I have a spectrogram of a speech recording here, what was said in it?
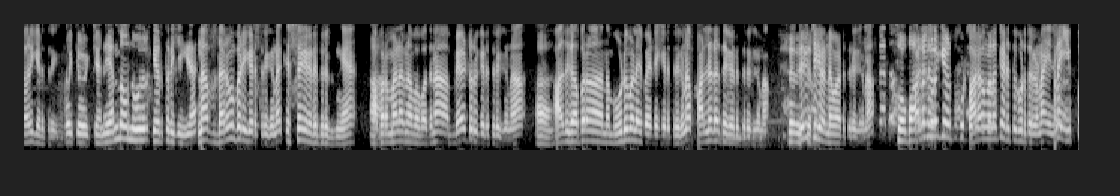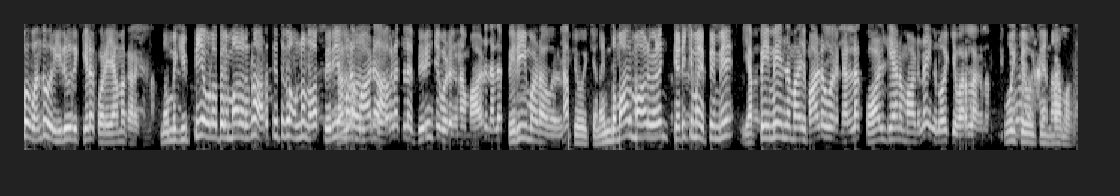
வரைக்கும் எடுத்திருக்கேன் ஓகே ஓகே எந்த வந்து ஊருக்கு எடுத்திருக்கீங்க? நான் தருமபுரிக்கு எடுத்திருக்கேன்னா கிருஷ்ணகிரி எடுத்திருக்குங்க. அப்புறமேல நம்ம பார்த்தோன்னா மேட்டூருக்கு எடுத்திருக்குண்ணா ஆ. அதுக்கப்புறம் நம்ம உடுமலைப்பேட்டைக்கு எடுத்திருக்குன்னா பல்லடத்துக்கு எடுத்திருக்குண்ணா சரி, திருச்சிக்கு ரெண்டு சோ வரவங்களுக்கு எடுத்து வரவங்களுக்கு எடுத்து கொடுத்துருக்கேன்னா இப்போ வந்து ஒரு இருபது கிலோ குறையாம கறக்குண்ணா நமக்கு இப்பயே இவ்வளவு பெரிய மாடு இருக்குன்னா அடுத்த இதுக்குலாம் இன்னும் நல்லா பெரிய மாடு மாடு அகலத்துல விரிஞ்சு விடுங்கண்ணா. மாடு நல்ல பெரிய மாடா வரும்னா ஓகே ஓகேண்ணா இந்த மாதிரி மாடு வேலை கிடைக்குமா எப்பயுமே? எப்பயுமே இந்த மாதிரி மாடு ஒரு நல்ல குவாலிட்டியான மாடுனா இங்க நோக்கி வரலாங்கண்ணா. ஓகே ஓகேண்ணா ஆமாங்க.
